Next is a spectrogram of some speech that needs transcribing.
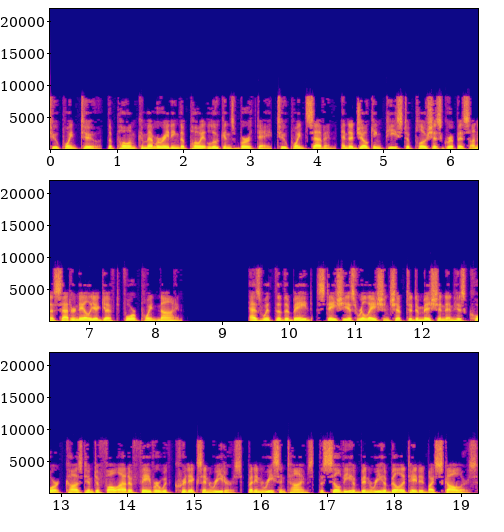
2.2, the poem commemorating the poet Lucan's birthday 2.7, and a joking piece to Plotius Grypus on a Saturnalia gift 4.9. As with the Thebaid, Statius' relationship to Domitian and his court caused him to fall out of favour with critics and readers, but in recent times, the Sylvae have been rehabilitated by scholars.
